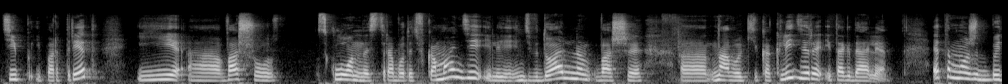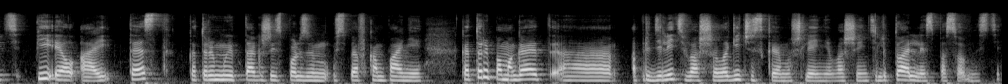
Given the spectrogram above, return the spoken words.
тип и портрет и э, вашу склонность работать в команде или индивидуально, ваши э, навыки как лидера и так далее. Это может быть PLI-тест, который мы также используем у себя в компании, который помогает э, определить ваше логическое мышление, ваши интеллектуальные способности.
